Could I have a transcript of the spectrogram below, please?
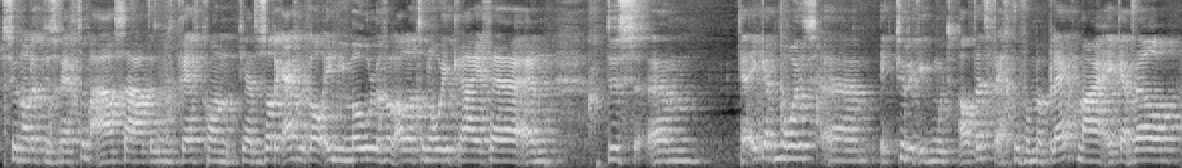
Dus toen had ik dus recht op mijn aanstaat. En toen kreeg ik gewoon... Ja, toen zat ik eigenlijk al in die molen van alle toernooien krijgen. En dus... ehm, Ja, ik heb nooit, uh, ik, tuurlijk, ik moet altijd vechten voor mijn plek, maar ik heb wel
